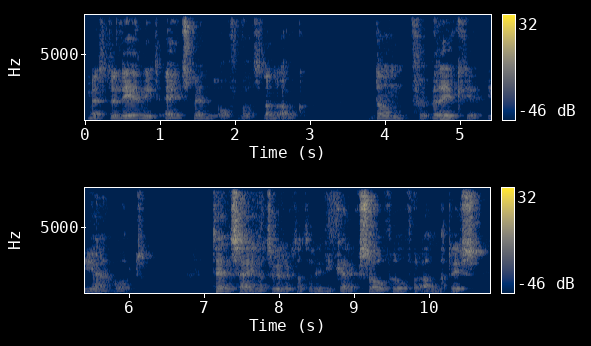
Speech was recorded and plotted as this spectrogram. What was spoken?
met de leer niet eens bent of wat dan ook, dan verbreek je ja-woord. Tenzij natuurlijk dat er in die kerk zoveel veranderd is,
